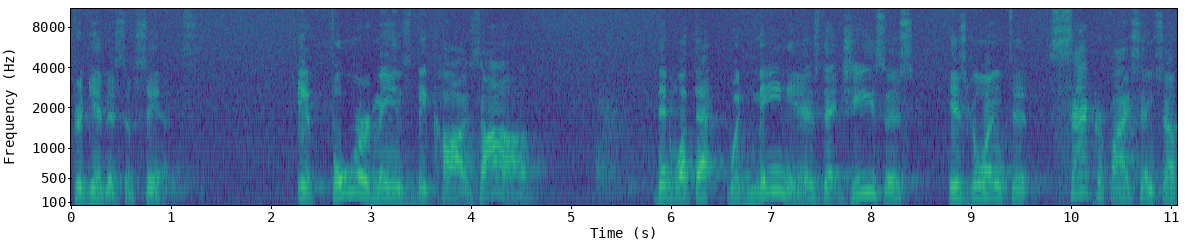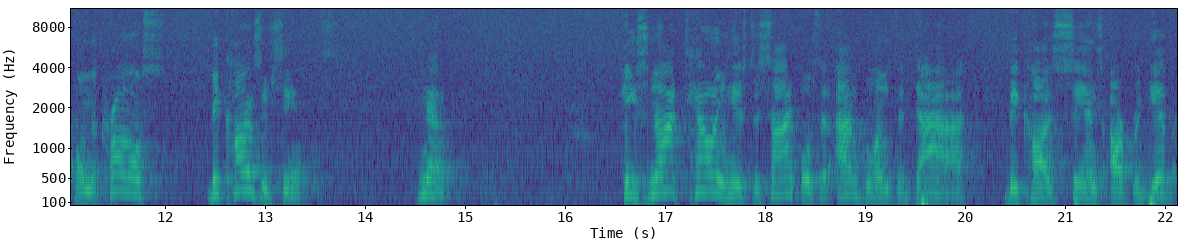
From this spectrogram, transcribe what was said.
forgiveness of sins. If for means because of, then what that would mean is that Jesus is going to sacrifice himself on the cross because of sins. No. He's not telling his disciples that I'm going to die because sins are forgiven.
